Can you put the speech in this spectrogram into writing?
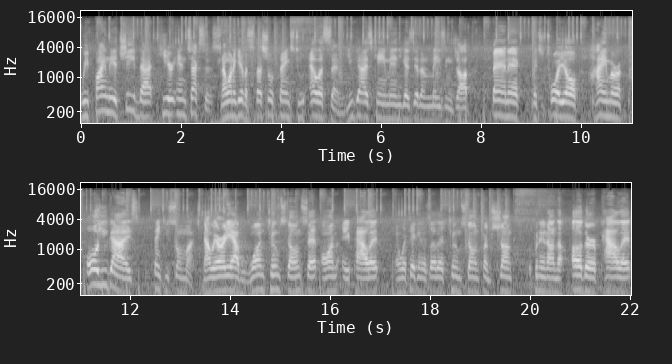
we finally achieved that here in Texas. And I wanna give a special thanks to Ellison. You guys came in, you guys did an amazing job. Fanuc, Mitchell Haimer, all you guys, thank you so much. Now we already have one tombstone set on a pallet and we're taking this other tombstone from Schunk, we're putting it on the other pallet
